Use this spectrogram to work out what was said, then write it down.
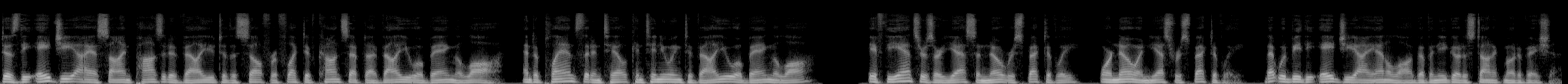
Does the AGI assign positive value to the self reflective concept I value obeying the law, and to plans that entail continuing to value obeying the law? If the answers are yes and no respectively, or no and yes respectively, that would be the AGI analog of an egodystonic motivation.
